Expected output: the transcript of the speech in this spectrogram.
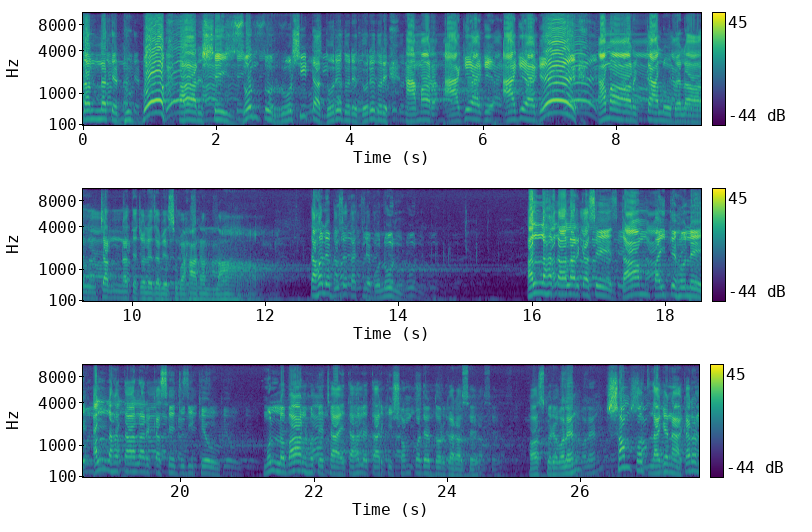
জান্নাতে ঢুকবো আর সেই জন্তুর রশিটা ধরে ধরে ধরে ধরে আমার আগে আগে আগে আগে আমার কালো বেলাল জান্নাতে চলে যাবে সুবাহান তাহলে বুঝে থাকলে বলুন, আল্লাহ তালার কাছে দাম পাইতে হলে আল্লাহ তালার কাছে যদি কেউ মূল্যবান হতে চায়, তাহলে তার কি সম্পদের দরকার আছে? হজ করে বলেন সম্পদ লাগে না কারণ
